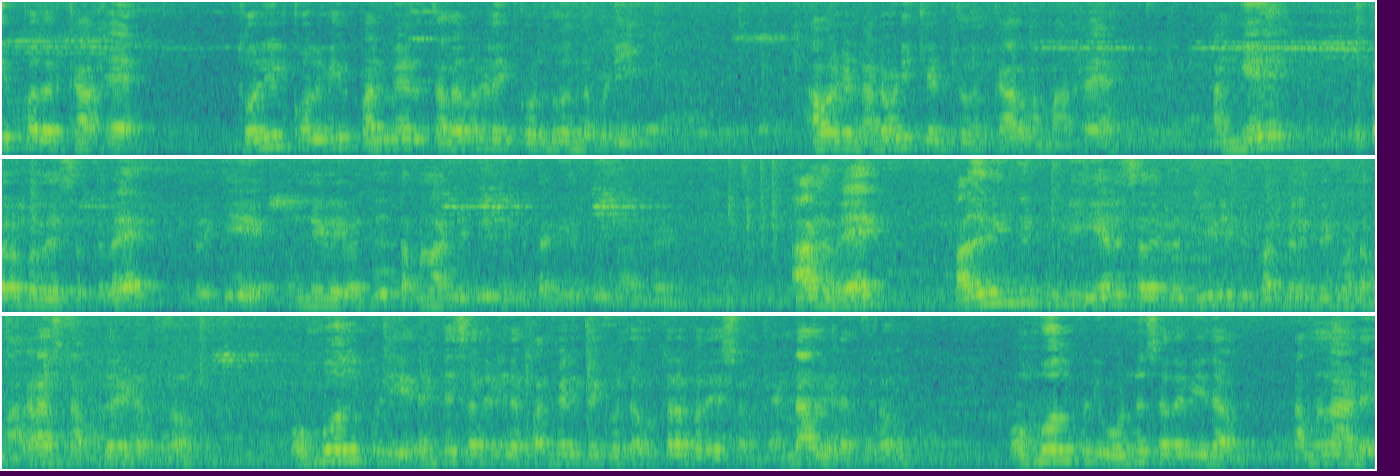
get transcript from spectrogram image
ஈர்ப்பதற்காக தொழில் கொள்கையில் பல்வேறு தளர்வுகளை கொண்டு வந்தபடி அவர்கள் நடவடிக்கை எடுத்ததன் காரணமாக அங்கே உத்தரப்பிரதேசத்தில் இன்றைக்கு முன்னிலை வந்து தமிழ்நாட்டில் பின்னுக்கு தங்கியிருக்கிறார்கள் ஆகவே பதினைந்து புள்ளி ஏழு சதவீத ஜிடிபி பங்களிப்பை கொண்ட மகாராஷ்டிரா முதலிடத்திலும் ஒன்பது புள்ளி ரெண்டு சதவீத பங்களிப்பை கொண்ட உத்தரப்பிரதேசம் இரண்டாவது இடத்திலும் ஒன்பது புள்ளி ஒன்று சதவீதம் தமிழ்நாடு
